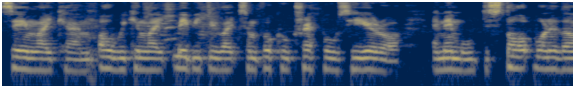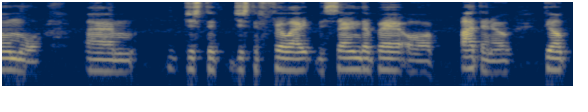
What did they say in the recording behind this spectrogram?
saying like, um, oh, we can like maybe do like some vocal triples here, or and then we'll distort one of them, or um, just to just to fill out the sound a bit, or I don't know, do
